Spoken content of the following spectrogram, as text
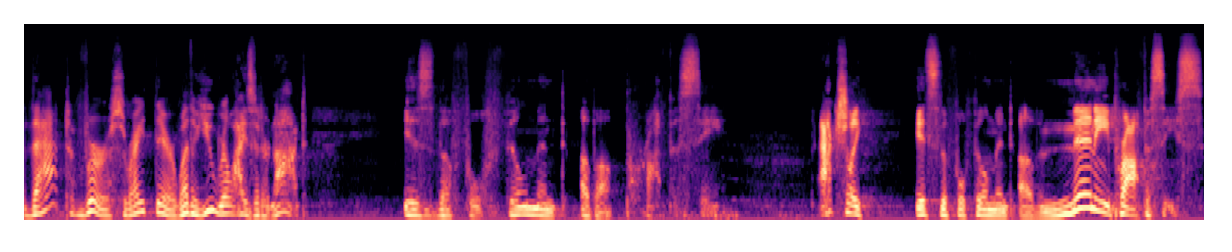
that verse right there, whether you realize it or not, is the fulfillment of a prophecy. Actually, it's the fulfillment of many prophecies.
